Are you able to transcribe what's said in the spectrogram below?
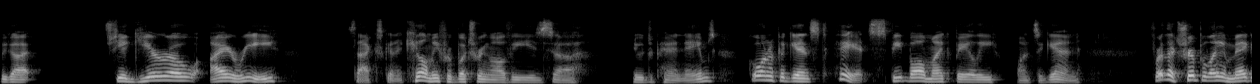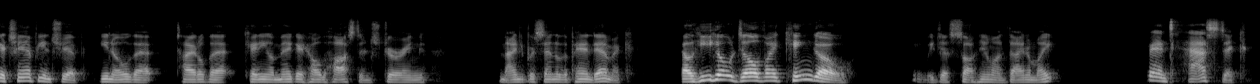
We got Shigeru Irie. Zach's gonna kill me for butchering all these uh, New Japan names. Going up against, hey, it's Speedball Mike Bailey once again for the AAA Mega Championship. You know, that title that Kenny Omega held hostage during 90% of the pandemic. El Hijo del Vikingo. We just saw him on Dynamite. Fantastic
